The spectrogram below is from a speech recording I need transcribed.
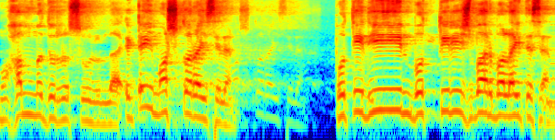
মোহাম্মদুর রসুল্লাহ এটাই মস্করাইছিলেন। প্রতিদিন বত্রিশ বার বলাইতেছেন।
